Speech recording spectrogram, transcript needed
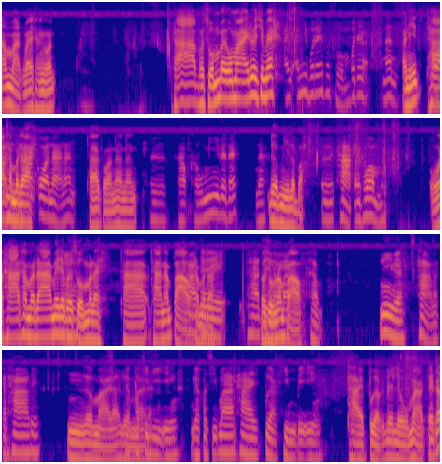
น้ำหมักไว้ทางโน้น ทาผสมไบโอไมล์ด้วยใช่ไหมอันอันนี้บ่ได้ผสมบ่ได้นั่นอันนี้ทาก่อนธรรมดา ทก่อนหน่ะนั่นทาก่อนหน้านั้น เออครับเขามีเลยเด้นะเริ่มมีแล้วบ่เออถากไปพร้อมโอ้ทาธรรมดาไม่ได้อืมผสมอะไร ทาทาน้ำเปล่าธรรมดาแต่ทาแต่ผสมน้ำเปล่า ครับ นี่เลยถากแล้วก็ทาเลย อืมเริ่มมาแล้วเดี๋เริ่ยวมเขามาจีดีเองเดี๋ยวเขาจีมาทายเปลือกหิมไปเอง ถ่ายเปลือกได้เร็วมาก แต่ก็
